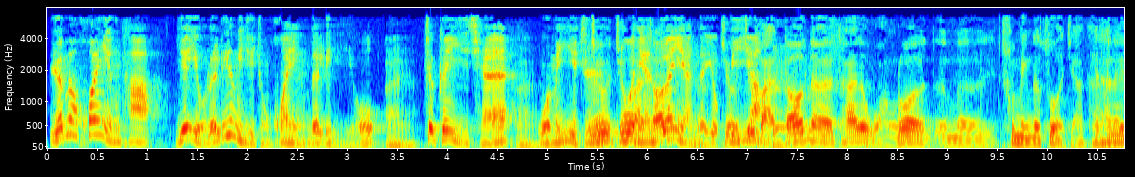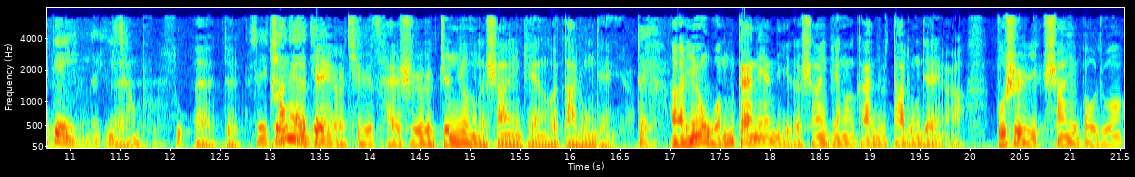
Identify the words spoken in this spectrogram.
人们欢迎他，也有了另一种欢迎的理由。哎，这跟以前我们一直多年钻研的又不一样。九把刀呢，他的网络那么出名的作家，可是他那个电影呢异常朴素。哎，对，所以他那个电影其实才是真正的商业片和大众电影。对啊，因为我们概念里的商业片和大大众电影啊，不是商业包装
